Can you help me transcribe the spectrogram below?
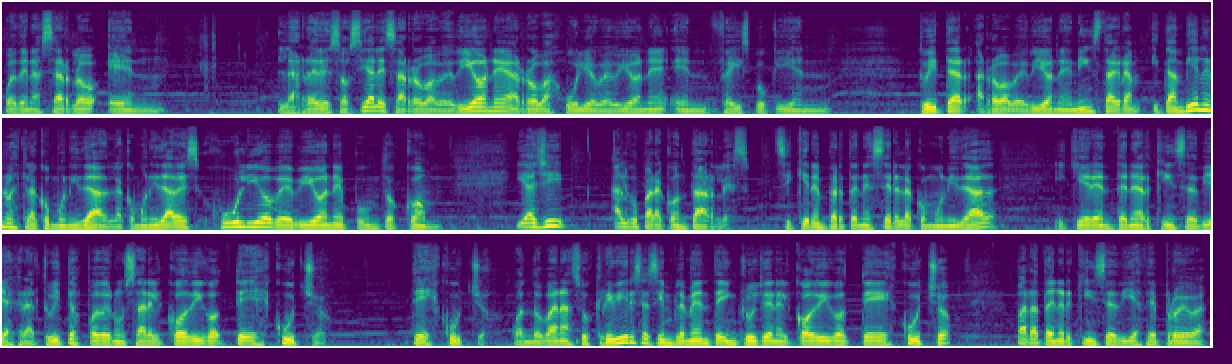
pueden hacerlo en las redes sociales, arroba Bebione, arroba Julio Bebione en Facebook y en Twitter, arroba Bebione en Instagram y también en nuestra comunidad. La comunidad es juliobebione.com. Y allí algo para contarles. Si quieren pertenecer a la comunidad y quieren tener 15 días gratuitos, pueden usar el código Te Escucho te escucho. Cuando van a suscribirse simplemente incluyen el código Te escucho para tener 15 días de prueba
